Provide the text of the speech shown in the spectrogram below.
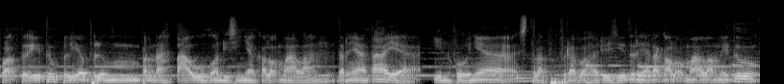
waktu itu beliau belum pernah tahu kondisinya kalau malam. Ternyata ya infonya setelah beberapa hari di situ ternyata kalau malam itu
